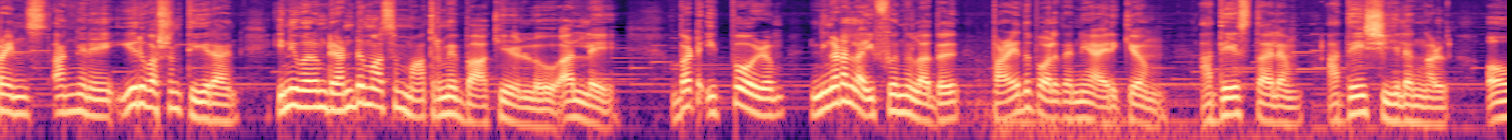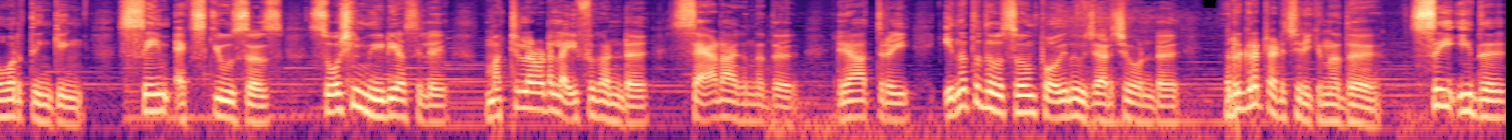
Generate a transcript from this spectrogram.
ഫ്രണ്ട്സ് അങ്ങനെ ഈ ഒരു വർഷം തീരാൻ ഇനി വെറും രണ്ട് മാസം മാത്രമേ ബാക്കിയുള്ളൂ അല്ലേ? ബട്ട് ഇപ്പോഴും നിങ്ങളുടെ ലൈഫ് എന്നുള്ളത് പഴയതുപോലെ തന്നെ ആയിരിക്കും. അതേ സ്ഥലം അതേ ശീലങ്ങൾ over thinking same excuses social മീഡിയാസിൽ മറ്റുള്ളവരുടെ ലൈഫ് കണ്ട് സാഡാകുന്നത് രാത്രി ഇന്നത്തെ ദിവസവും പോയെന്ന് വിചാരിച്ചുകൊണ്ട് റിഗ്രറ്റ് അടിച്ചിരിക്കുന്നത്. സി ഇത്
